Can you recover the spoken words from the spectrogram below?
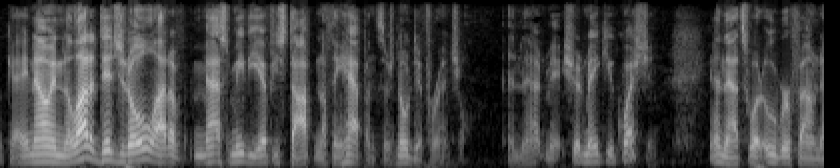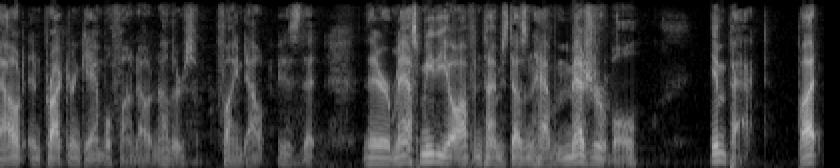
Okay, now in a lot of digital, a lot of mass media, if you stop, nothing happens. There's no differential, and that may, should make you question. And that's what Uber found out, and Procter and Gamble found out, and others find out, is that their mass media oftentimes doesn't have measurable impact. But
